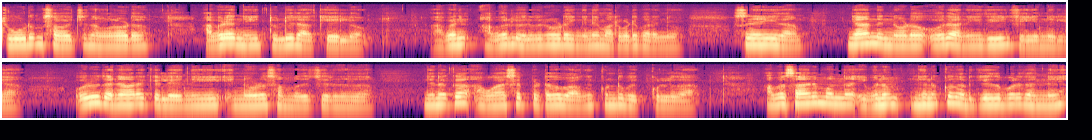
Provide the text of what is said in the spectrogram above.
ചൂടും സഹിച്ച് ഞങ്ങളോട് അവരെ നീ തുല്യരാക്കിയല്ലോ അവൻ അവരിൽ ഒരുവനോട് ഇങ്ങനെ മറുപടി പറഞ്ഞു സ്നേഹിത ഞാൻ നിന്നോട് ഒരു അനീതിയും ചെയ്യുന്നില്ല. ഒരു ധനാറയ്ക്കല്ലേ നീ എന്നോട് സമ്മതിച്ചിരുന്നത്? നിനക്ക് അവകാശപ്പെട്ടത് വാങ്ങിക്കൊണ്ടു പോയിക്കൊള്ളുക. അവസാനം വന്ന ഇവനും നിനക്ക് നൽകിയതുപോലെ തന്നെ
